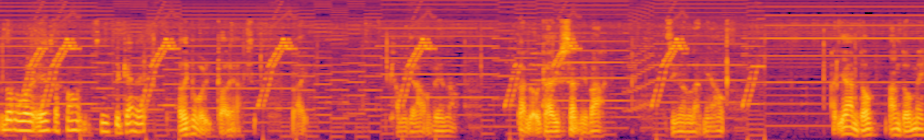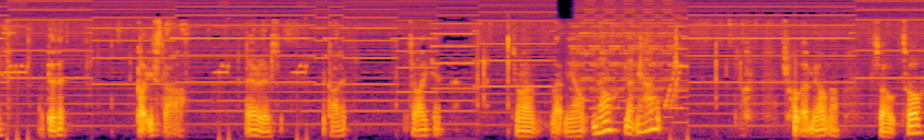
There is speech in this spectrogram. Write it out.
I don't know what it is. I can't seem to get it. I think I've already got it actually. Right. Can we get out of here now? That little guy who sent me back. Is he going to let me out? Uh, yeah, I'm done. I'm done, mate. I did it. Got your star. There it is. I got it. Do you like it? Do you want to let me out? No, let me out. To let me out now? So talk,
